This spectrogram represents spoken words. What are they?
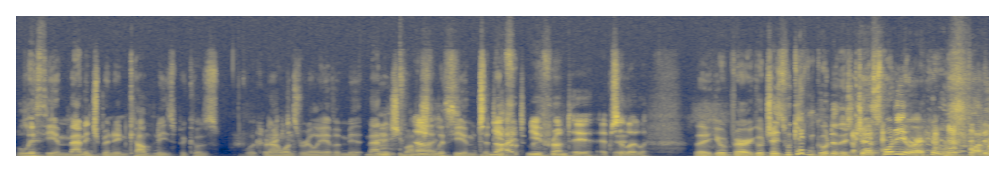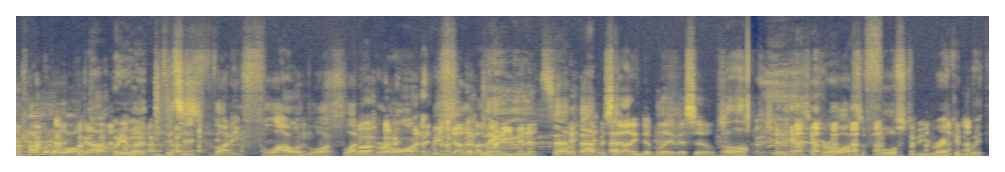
lithium management in companies because what- no one's really ever mi- managed much No, lithium to new, date. fr- new frontier, absolutely. There, you're very good. Jeez, we're getting good at this. Jess, what do you reckon? We're bloody coming along, aren't we? We're, this is bloody flowing like bloody brine. We've done it in 20 minutes. We're starting to believe ourselves. Oh, Jesus Christ, a force to be reckoned with.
